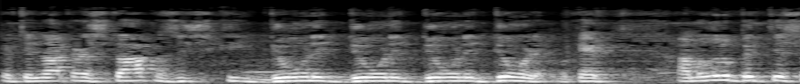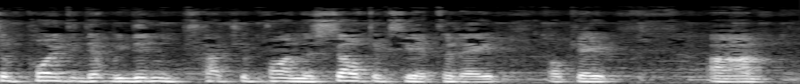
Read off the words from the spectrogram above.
If they're not going to stop us, let's just keep doing it, doing it, doing it, doing it." Okay, I'm a little bit disappointed that we didn't touch upon the Celtics here today. Okay, um,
